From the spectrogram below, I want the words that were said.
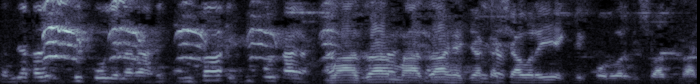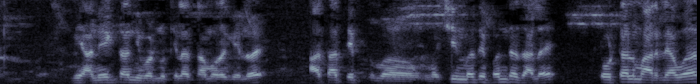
संध्याकाळी एक्झिट पोल येणार आहे. तुमचा एक्झिट पोल काय आहे? माझा माझा ह्याच्या कशावरही एक्झिट पोलवर विश्वास नाही. मी अनेकदा निवडणुकीला सामोरं गेलोय. आता ते मशीन मध्ये बंद झालंय. टोटल मारल्यावर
